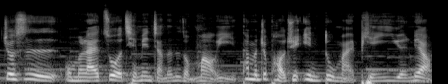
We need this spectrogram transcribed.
就是我们来做前面讲的那种贸易。”他们就跑去印度买便宜原料。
